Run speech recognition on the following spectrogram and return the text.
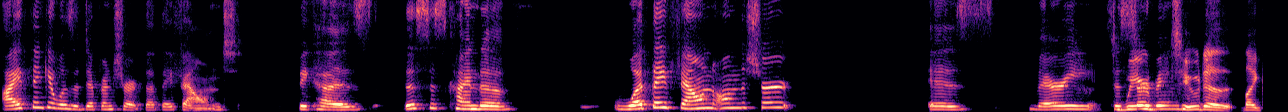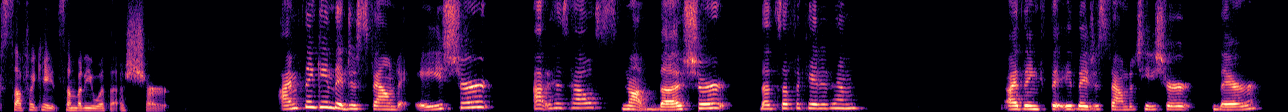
I think it was a different shirt that they found because this is kind of what they found on the shirt is very It's disturbing. weird too to like suffocate somebody with a shirt. I'm thinking they just found a shirt at his house, not the shirt that suffocated him. I think they, they just found a t-shirt there.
